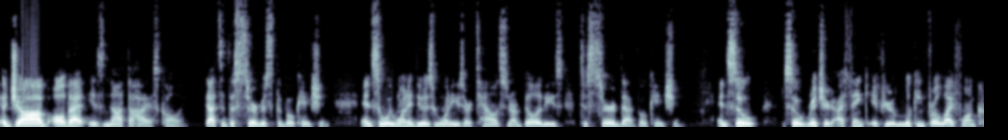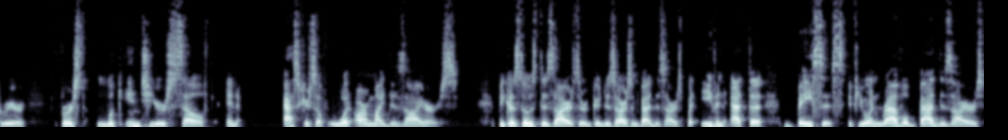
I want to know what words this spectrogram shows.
a job, all that is not the highest calling. That's at the service of the vocation. And so what we want to do is we want to use our talents and our abilities to serve that vocation. And so so Richard, I think if you're looking for a lifelong career, first look into yourself and ask yourself, what are my desires? Because those desires, there are good desires and bad desires, but even at the basis, if you unravel bad desires,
